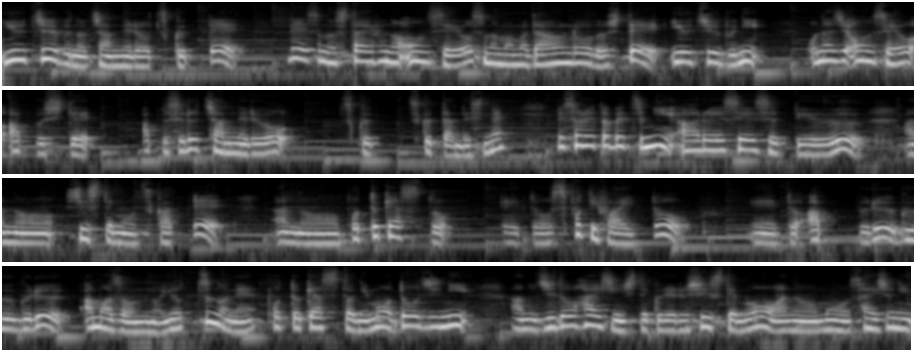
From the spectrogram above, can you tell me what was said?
YouTube のチャンネルを作ってでそのスタイフの音声をそのままダウンロードして YouTube に同じ音声をアップしてアップするチャンネルを作作ったんですね。でそれと別に RSS っていうあのシステムを使ってあのポッドキャスト、えーと、Spotify と,、えーと、Apple、Google、Amazon の4つのねポッドキャストにも同時にあの自動配信してくれるシステムをあのもう最初に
